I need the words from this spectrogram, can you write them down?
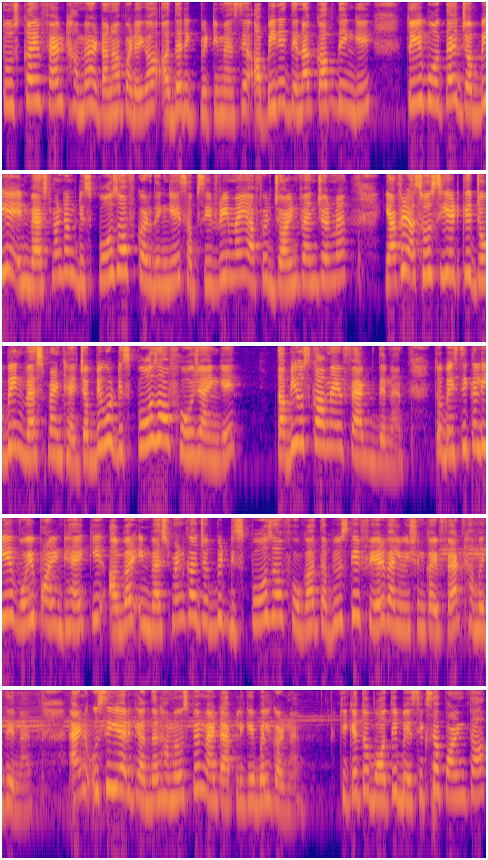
तो उसका इफ़ेक्ट हमें हटाना पड़ेगा अदर इक्विटी में से। अभी नहीं देना, कब देंगे? तो ये बोलता है, जब भी ये इन्वेस्टमेंट हम डिस्पोज ऑफ़ कर देंगे सब्सिडरी में या फिर जॉइंट वेंचर में, या फिर एसोसिएट के जो भी इन्वेस्टमेंट है, जब भी वो डिस्पोज ऑफ़ हो जाएँगे, तभी उसका हमें इफ़ेक्ट देना है। तो बेसिकली ये वही पॉइंट है कि अगर इन्वेस्टमेंट का जब भी डिस्पोज ऑफ़ होगा, तभी उसके फेयर वैल्यूएशन का इफ़ेक्ट हमें देना है। एंड उसी ईयर के अंदर हमें उस पर मैट एप्लीकेबल करना है। ठीक है तो बहुत ही बेसिक सा पॉइंट था।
